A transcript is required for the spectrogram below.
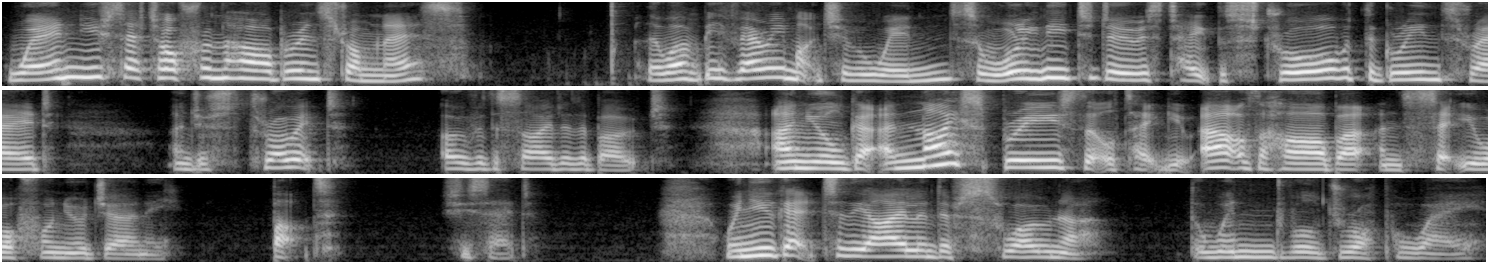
When you set off from the harbour in Stromness, there won't be very much of a wind, so all you need to do is take the straw with the green thread and just throw it over the side of the boat. And you'll get a nice breeze that'll take you out of the harbour and set you off on your journey. But, she said, when you get to the island of Swona, the wind will drop away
